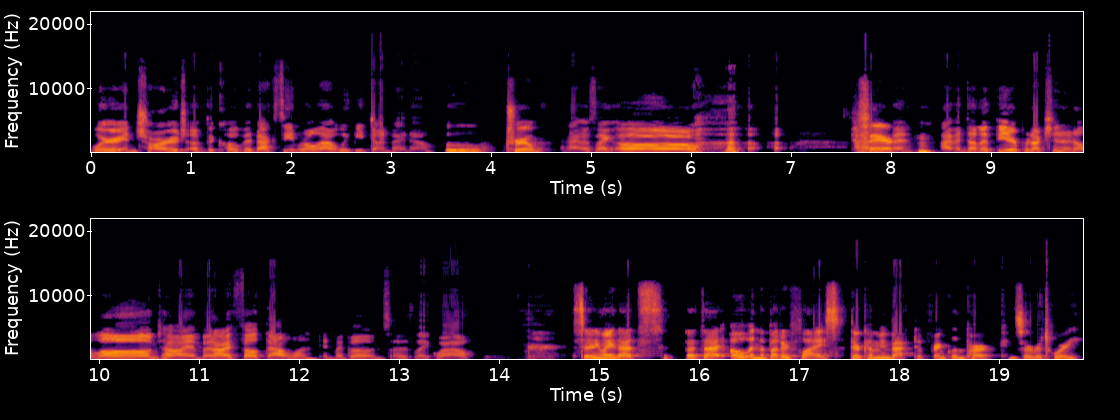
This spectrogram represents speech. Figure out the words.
were in charge of the COVID vaccine rollout, we'd be done by now. Ooh, true. And I was like, oh, I Fair. Haven't, I haven't done a theater production in a long time, but I felt that one in my bones. I was like, wow. So anyway, that's that's that. Oh, and the butterflies. They're coming back to Franklin Park Conservatory.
